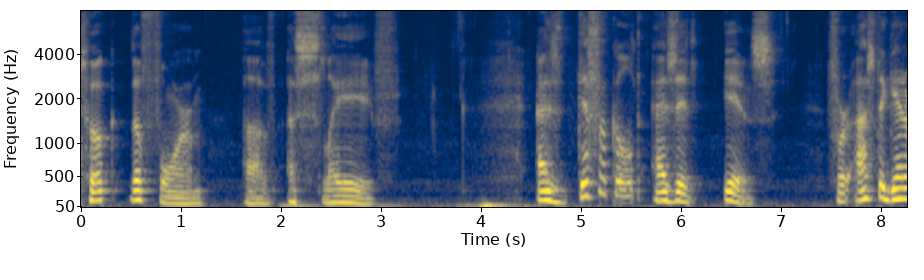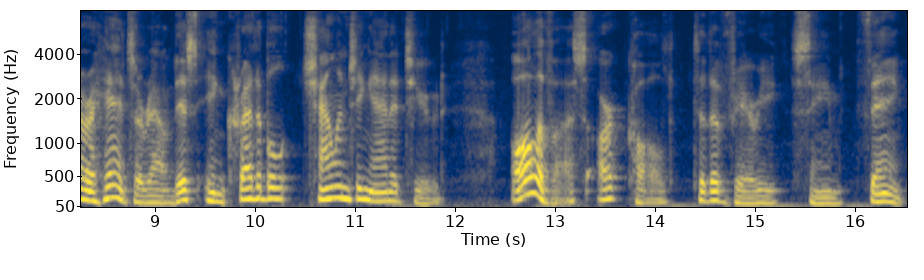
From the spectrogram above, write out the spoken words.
took the form of a slave. As difficult as it is for us to get our heads around this incredible, challenging attitude, all of us are called to the very same thing.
